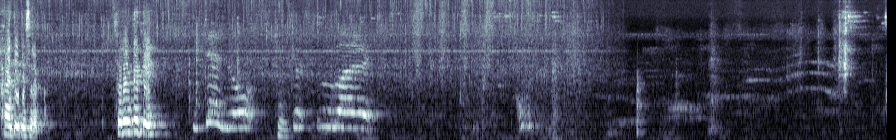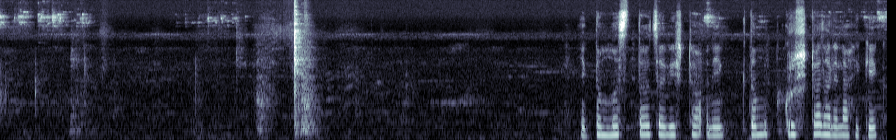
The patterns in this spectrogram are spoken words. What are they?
हा देते सरक. सरक देते एकदम मस्त चविष्ट आणि एकदम उत्कृष्ट झालेला आहे केक.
